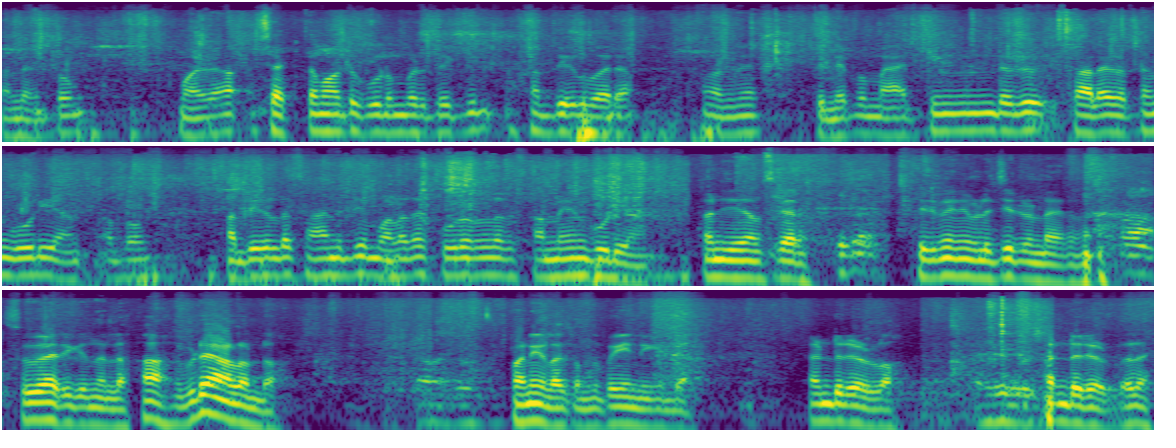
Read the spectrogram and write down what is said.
അല്ല ഇപ്പം മഴ ശക്തമായിട്ട് കൂടുമ്പോഴത്തേക്കും ഹദ്ദികൾ വരാം. അതിന് പിന്നെ ഇപ്പം മാറ്റിങ്ങിന്റെ ഒരു കാലഘട്ടം കൂടിയാണ്. അപ്പം അതികളുടെ സാന്നിധ്യം വളരെ കൂടുതലുള്ള ഒരു സമയം കൂടിയാണ്. പഞ്ചി നമസ്കാരം. തിരുമേനി വിളിച്ചിട്ടുണ്ടായിരുന്നു. സുഖമായിരിക്കുന്നല്ലോ? ആ ഇവിടെ ആളുണ്ടോ? പണികളൊക്കെ പെയിന്റിങ്ങിന്റെ. രണ്ടുപേരേ ഉള്ളോ? രണ്ടുപേരേ ഉള്ളൂ അല്ലേ?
